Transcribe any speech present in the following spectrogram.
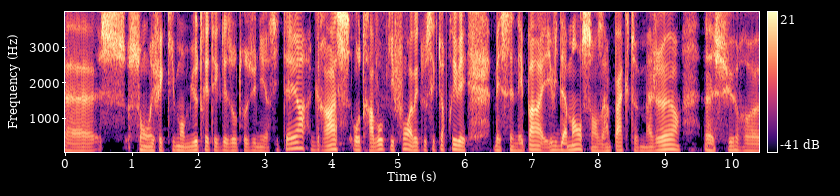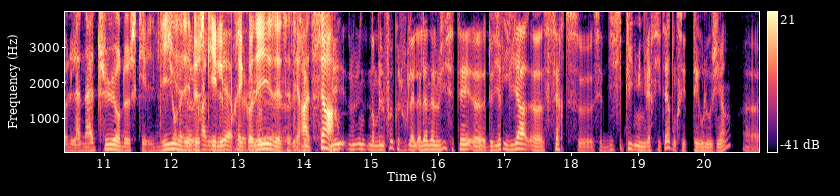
euh, sont effectivement mieux traités que les autres universitaires grâce aux travaux qu'ils font avec le secteur privé. Mais ce n'est pas évidemment sans impact majeur euh, sur euh, la nature de ce qu'ils disent et de ce qu'ils préconisent, absolue, etc. Mais, euh, non, mais le point que je voulais, l'analogie, c'était euh, de dire il y a euh, certes ce- cette discipline universitaire, donc ces théologiens, euh,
